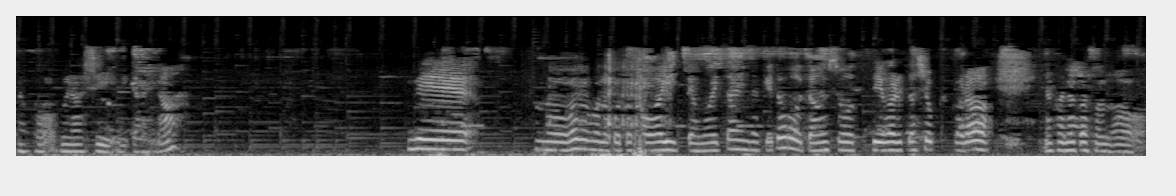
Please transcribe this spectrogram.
なんか、虚しいみたいなで、その、我が子のこと可愛いって思いたいんだけど、ダウン症って言われたショックから、なかなかその、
